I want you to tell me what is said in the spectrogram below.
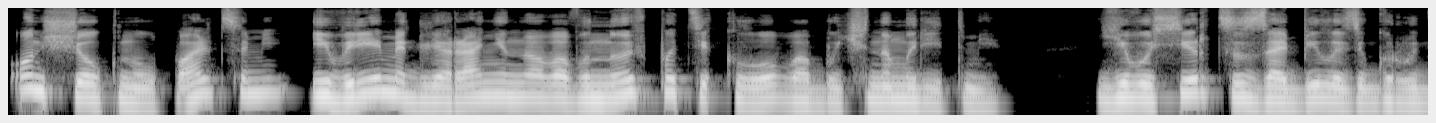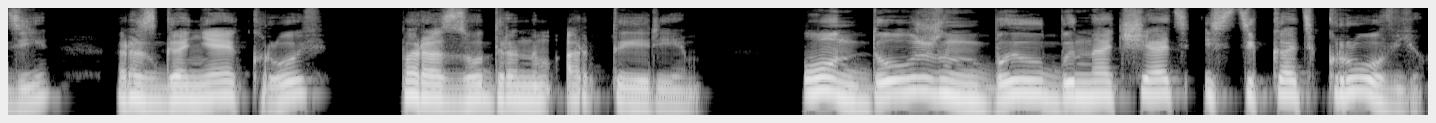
Он щелкнул пальцами, и время для раненого вновь потекло в обычном ритме. Его сердце забилось в груди, разгоняя кровь по разодранным артериям. Он должен был бы начать истекать кровью,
